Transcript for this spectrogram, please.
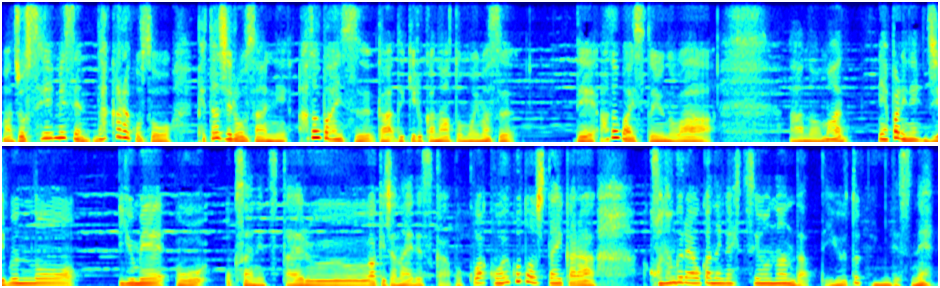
まあ女性目線だからこそ、ペタジローさんにアドバイスができるかなと思います。で、アドバイスというのは、あの、まあ、やっぱりね、自分の夢を奥さんに伝えるわけじゃないですか。僕はこういうことをしたいから、このぐらいお金が必要なんだっていう時にですね、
